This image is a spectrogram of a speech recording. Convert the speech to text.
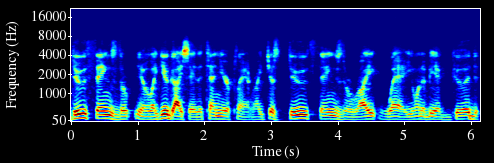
do things the, you know, like you guys say, the 10 year plan, right? Just do things the right way. You want to be a good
